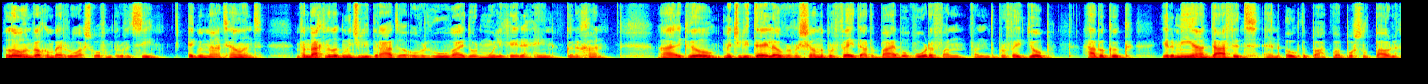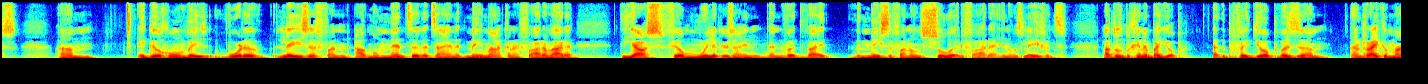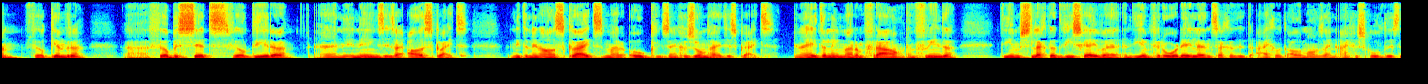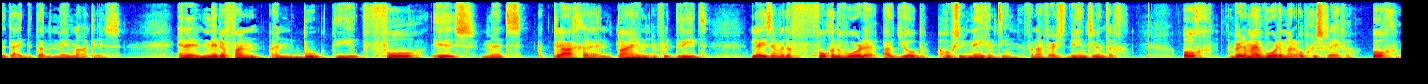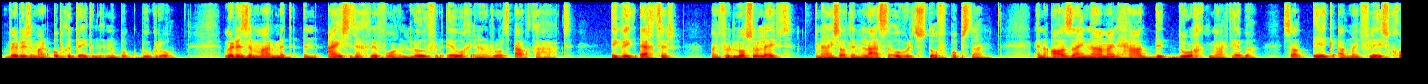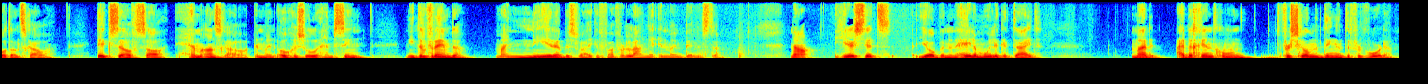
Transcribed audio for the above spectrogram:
Hallo en welkom bij Ruach School van Profetie. Ik ben Matt Helland en vandaag wil ik met jullie praten over hoe wij door moeilijkheden heen kunnen gaan. Uh, ik wil met jullie delen over verschillende profeten uit de Bijbel, woorden van, van de profeet Job, Habakkuk, Jeremia, David en ook de apostel Paulus. Um, ik wil gewoon woorden lezen van uit momenten dat zij aan het meemaken en ervaren waren, die juist veel moeilijker zijn dan wat wij de meeste van ons zullen ervaren in ons levens. Laten we beginnen bij Job. Uh, de profeet Job was um, een rijke man, veel kinderen, uh, veel bezit, veel dieren en ineens is hij alles kwijt. Niet alleen alles kwijt, maar ook zijn gezondheid is kwijt. En hij heeft alleen maar een vrouw en vrienden die hem slecht advies geven en die hem veroordelen en zeggen dat het eigenlijk allemaal zijn eigen schuld is, dat hij dit aan het meemaken is. En in het midden van een boek die vol is met klagen en pijn en verdriet, lezen we de volgende woorden uit Job hoofdstuk 19 vanaf vers 23. Och, werden mijn woorden maar opgeschreven. Och, werden ze maar opgetekend in een boek, boekrol. Werden ze maar met een ijzeren griffel en lood voor eeuwig in een rots uitgehaakt. Ik weet echter, mijn verlosser leeft en hij zal ten laatste over het stof opstaan. En als zij na mijn haat dit doorgeknaakt hebben, zal ik uit mijn vlees God aanschouwen. Ik zelf zal hem aanschouwen en mijn ogen zullen hem zien. Niet een vreemde, mijn nieren bezwijken van verlangen in mijn binnenste. Nou, hier zit Job in een hele moeilijke tijd. Maar hij begint gewoon verschillende dingen te verwoorden.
